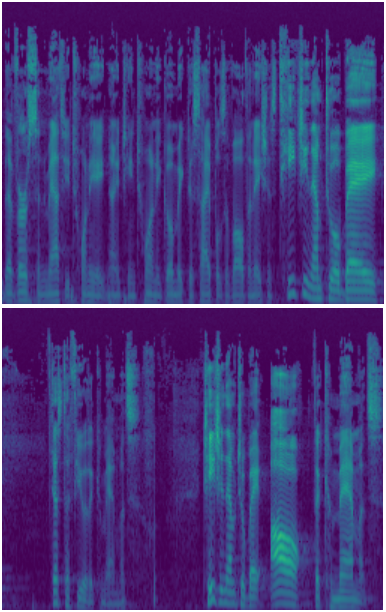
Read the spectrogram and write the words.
That verse in Matthew 28, 19, 20, go make disciples of all the nations, teaching them to obey just a few of the commandments, teaching them to obey all the commandments,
